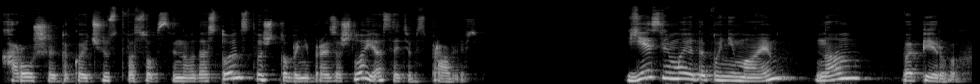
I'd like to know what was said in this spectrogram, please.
хорошее такое чувство собственного достоинства, что бы ни произошло, я с этим справлюсь. Если мы это понимаем, нам, во-первых,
